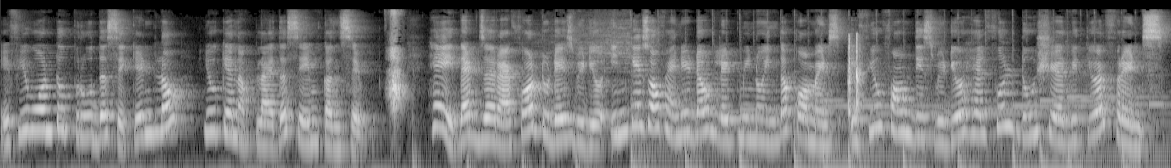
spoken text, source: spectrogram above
If you want to prove the second law, you can apply the same concept. Hey, that's a wrap for today's video. In case of any doubt, let me know in the comments. If you found this video helpful, do share with your friends.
